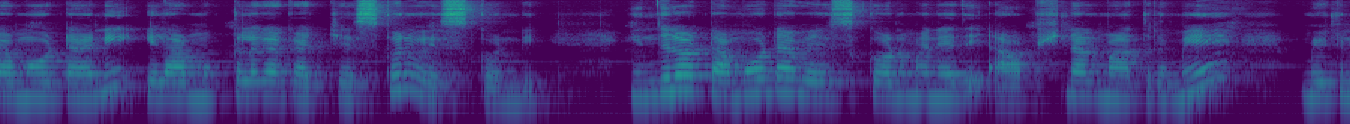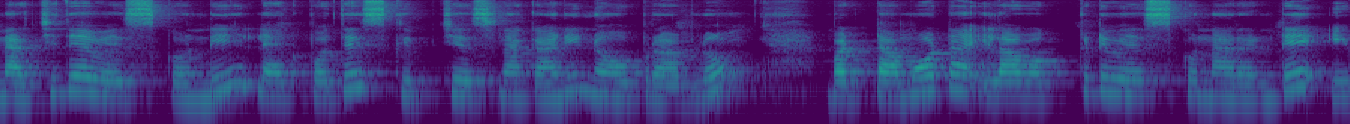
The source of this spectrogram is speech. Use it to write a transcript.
టమోటాని ఇలా ముక్కలుగా కట్ చేసుకొని వేసుకోండి. ఇందులో టమోటా వేసుకోవడం అనేది ఆప్షనల్ మాత్రమే. మీకు నచ్చితే వేసుకోండి లేకపోతే స్కిప్ చేసినా కానీ నో ప్రాబ్లం. బట్ టమోటా ఇలా ఒక్కటి వేసుకున్నారంటే ఈ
